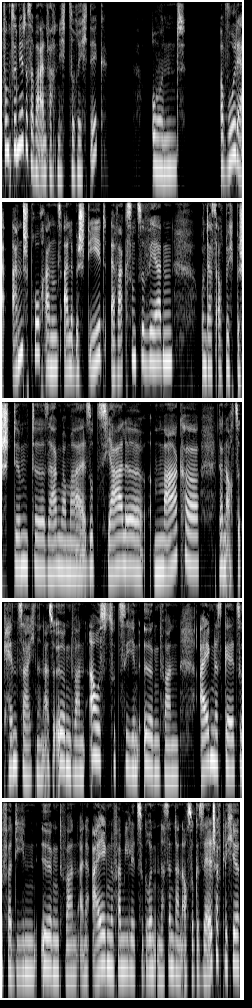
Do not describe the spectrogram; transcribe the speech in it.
funktioniert es aber einfach nicht so richtig. Und obwohl der Anspruch an uns alle besteht, erwachsen zu werden und das auch durch bestimmte, sagen wir mal, soziale Marker dann auch zu kennzeichnen. Also irgendwann auszuziehen, irgendwann eigenes Geld zu verdienen, irgendwann eine eigene Familie zu gründen. Das sind dann auch so gesellschaftliche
